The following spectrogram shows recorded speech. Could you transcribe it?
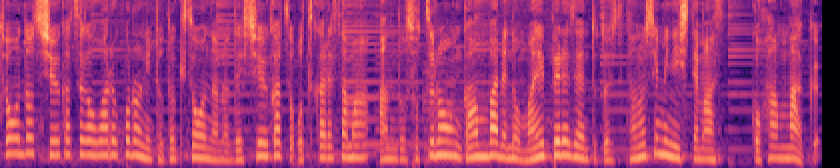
ちょうど就活が終わる頃に届きそうなので就活お疲れ様卒論頑張れのマイプレゼントとして楽しみにしてます。ご飯マーク。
